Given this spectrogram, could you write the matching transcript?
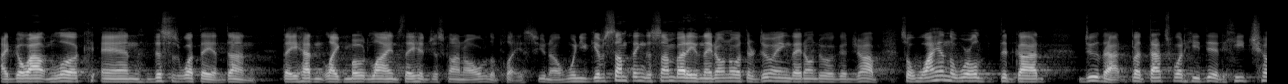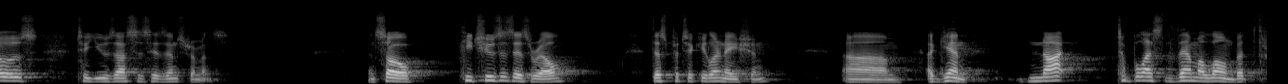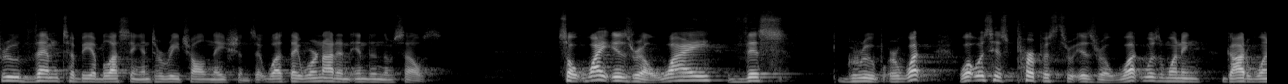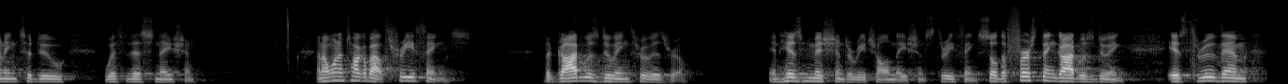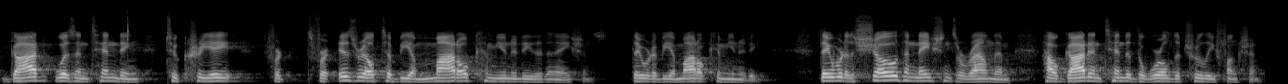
I'd go out and look, and this is what they had done they hadn't like mowed lines, they had just gone all over the place. You know, when you give something to somebody and they don't know what they're doing, they don't do a good job. So, why in the world did God do that? But that's what He did. He chose to use us as His instruments. And so, He chooses Israel, this particular nation. Um, again, not to bless them alone, but through them to be a blessing and to reach all nations. It was, they were not an end in themselves. So, why Israel? Why this group? Or what, what was his purpose through Israel? What was wanting, God wanting to do with this nation? And I want to talk about three things that God was doing through Israel in his mission to reach all nations. Three things. So, the first thing God was doing is through them, God was intending to create for, for Israel to be a model community to the nations. They were to be a model community. They were to show the nations around them how God intended the world to truly function.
